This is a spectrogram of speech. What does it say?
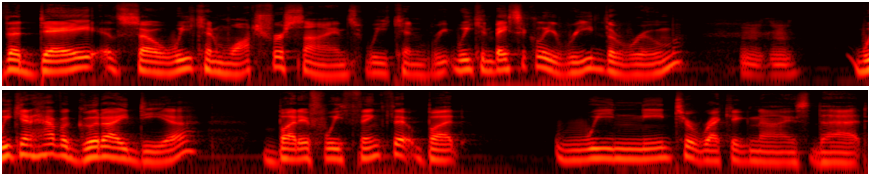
the day so we can watch for signs. We can re- we can basically read the room. Mm-hmm. we can have a good idea but if we think that but we need to recognize that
